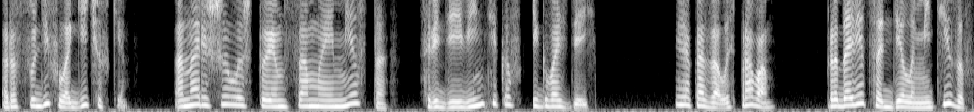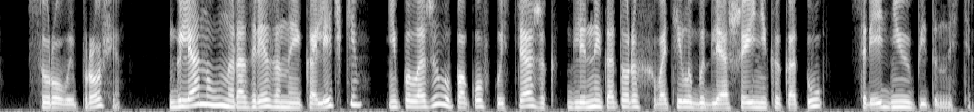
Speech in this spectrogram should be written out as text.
Рассудив логически, она решила, что им самое место среди винтиков и гвоздей. И оказалась права. Продавец отдела метизов, суровый профи, глянул на разрезанные колечки и положил упаковку стяжек, длины которых хватило бы для ошейника коту средней упитанности.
